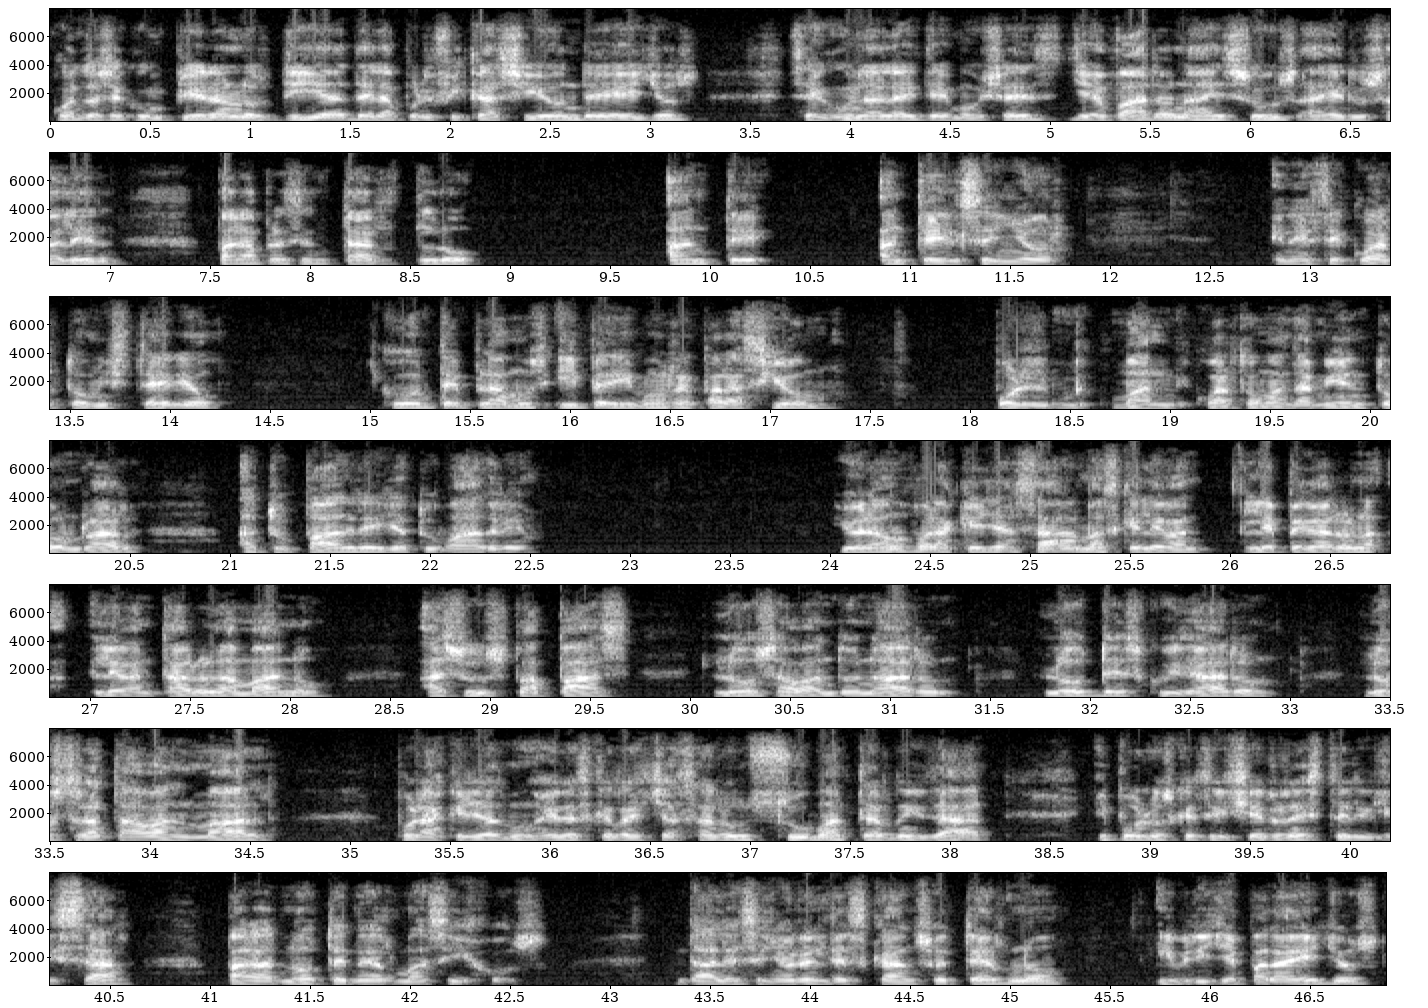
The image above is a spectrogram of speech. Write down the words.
Cuando se cumplieron los días de la purificación de ellos, según la ley de Moisés, llevaron a Jesús a Jerusalén para presentarlo ante, ante el Señor. En este cuarto misterio contemplamos y pedimos reparación por el cuarto mandamiento, honrar a tu padre y a tu madre. Y oramos por aquellas almas que le pegaron, levantaron la mano a sus papás, los abandonaron, los descuidaron, los trataban mal, por aquellas mujeres que rechazaron su maternidad y por los que se hicieron esterilizar para no tener más hijos. Dale, Señor, el descanso eterno y brille para ellos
